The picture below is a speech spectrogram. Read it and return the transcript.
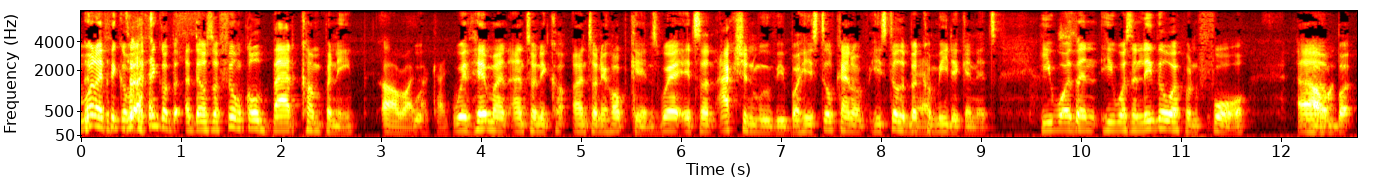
when I think of it, I think of the, there was a film called Bad Company. Oh right, w- okay. With him and Anthony Anthony Hopkins, where it's an action movie, but he's still kind of he's still a bit Yeah. comedic in it. He wasn't he was in Lethal Weapon four, um, Oh. but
